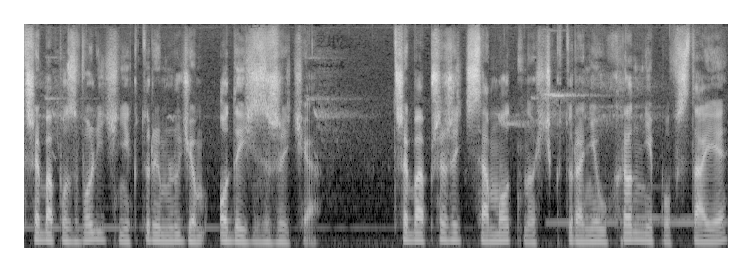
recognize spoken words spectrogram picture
Trzeba pozwolić niektórym ludziom odejść z życia. Trzeba przeżyć samotność, która nieuchronnie powstaje,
